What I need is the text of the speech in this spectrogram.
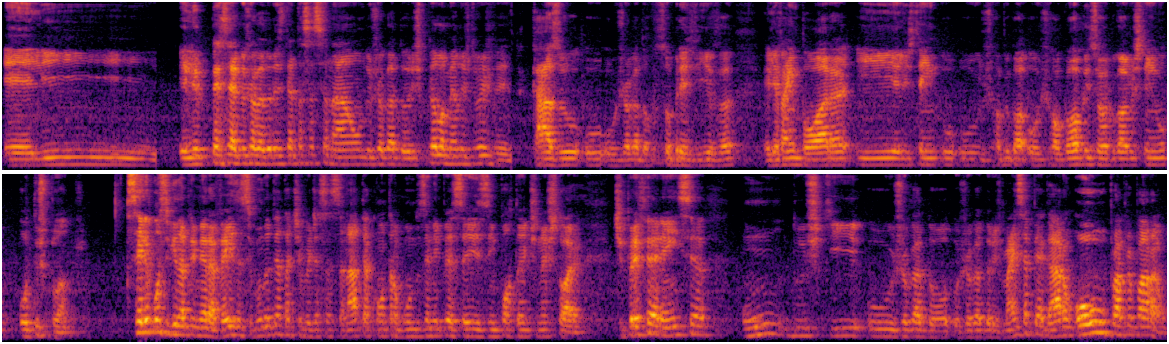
ele ele percebe os jogadores e tenta assassinar um dos jogadores pelo menos duas vezes. Caso o, o jogador sobreviva, ele vai embora e eles têm os, os Hobgoblins e os Hobgoblins têm outros planos. Se ele conseguir na primeira vez, a segunda tentativa de assassinato é contra algum dos NPCs importantes na história. De preferência, um dos que o jogador, os jogadores mais se apegaram ou o próprio Barão.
